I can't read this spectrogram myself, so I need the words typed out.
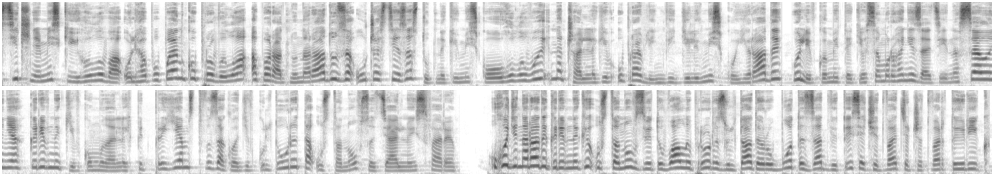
січня міський голова Ольга Попенко провела апаратну нараду за участі заступників міського голови, начальників управлінь відділів міської ради, голів комітетів самоорганізації населення, керівників комунальних підприємств, закладів культури та установ соціальної сфери. У ході наради керівники установ звітували про результати роботи за 2024 рік.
